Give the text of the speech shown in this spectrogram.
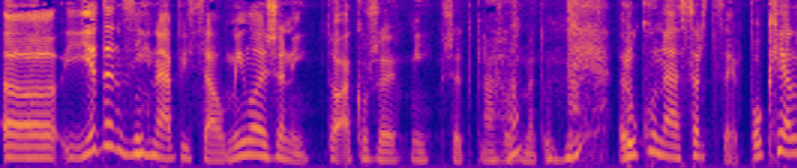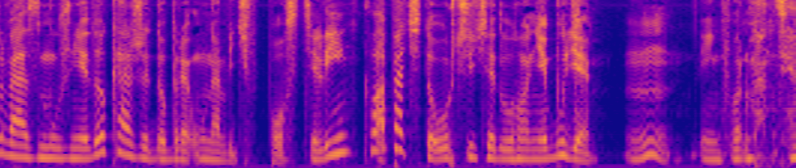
uh, jeden z nich napísal, milé ženy, to akože my všetky, čo Aha, sme tu, ruku na srdce, pokiaľ vás muž nedokáže dobre unaviť v posteli, klapať to určite dlho nebude. Mm, informácia.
